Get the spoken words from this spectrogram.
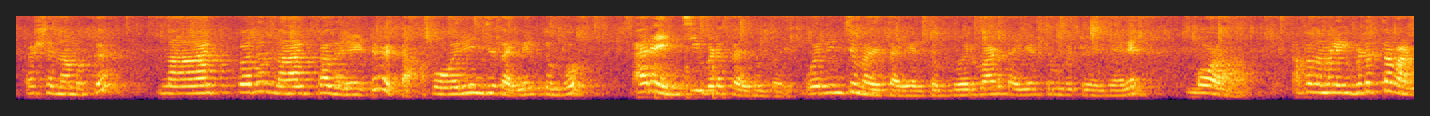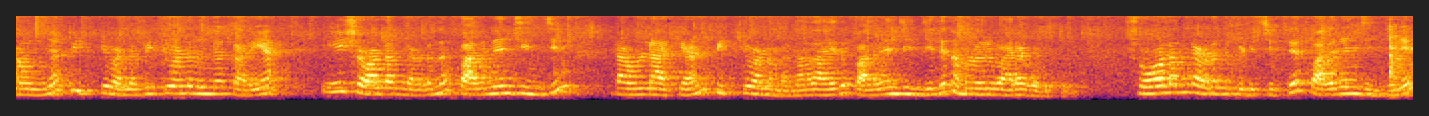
പക്ഷെ നമുക്ക് നാൽപ്പത് നാൽപ്പതിനായിട്ട് വെട്ടാം അപ്പോൾ ഒരു ഇഞ്ച് തയ്യൽ തുമ്പും അര ഇഞ്ച് ഇവിടെ തയ്യൽ വരും. ഒരു ഇഞ്ച് മതി തയ്യൽ തുമ്പ്. ഒരുപാട് തയ്യൽ തുമ്പ് ഇട്ട് കഴിഞ്ഞാൽ ബോറാവും. അപ്പോൾ നമ്മൾ ഇവിടുത്തെ വണ്ണം ഒന്ന് പിറ്റ് വണ്ണം. പിറ്റ് വണ്ണം നിങ്ങൾക്കറിയാം. ഈ ഷോൾഡറിന്റെ അവിടെ നിന്ന് പതിനഞ്ച് ഇഞ്ച് ഡൗണിലാക്കിയാണ് പിറ്റ് വണ്ണം വരുന്നത് അതായത് പതിനഞ്ച് ഇഞ്ചിൽ നമ്മളൊരു വര കൊടുത്തു. ഷോൾഡറിന്റെ അവിടെ നിന്ന് പിടിച്ചിട്ട് പതിനഞ്ച് ഇഞ്ചിൽ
